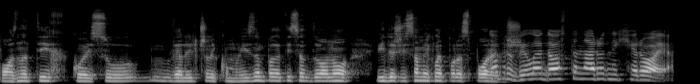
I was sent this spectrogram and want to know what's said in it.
poznatih koji su veličali komunizam, pa da ti sad ono, ideš i samo ih lepo rasporediš. Dobro, bilo je dosta narodnih heroja.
